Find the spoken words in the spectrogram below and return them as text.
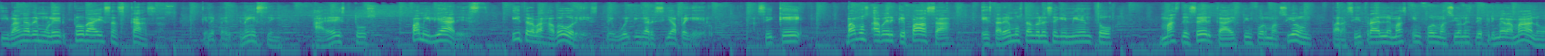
y van a demoler todas esas casas que le pertenecen a estos familiares y trabajadores de Wilkin García Peguero. Así que vamos a ver qué pasa. Estaremos dándole seguimiento más de cerca a esta información para así traerle más informaciones de primera mano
